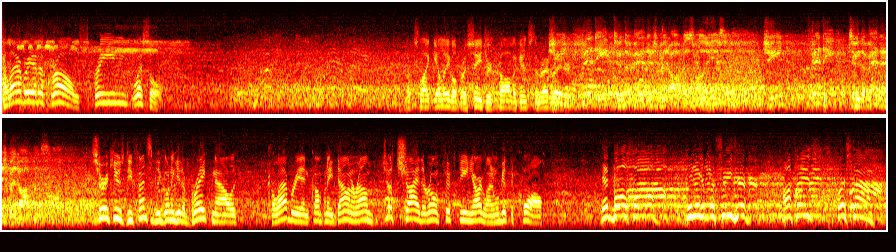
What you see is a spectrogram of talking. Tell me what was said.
Calabria to throw, screen whistle. Looks like illegal procedure called against the Red Gene Raiders. Finney to the management office, please. Gene Finney to the management office. Syracuse defensively going to get a break now. Calabria and company down around just shy of their own 15-yard line. We'll get the call. Dead ball foul, illegal procedure, offense, first down.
